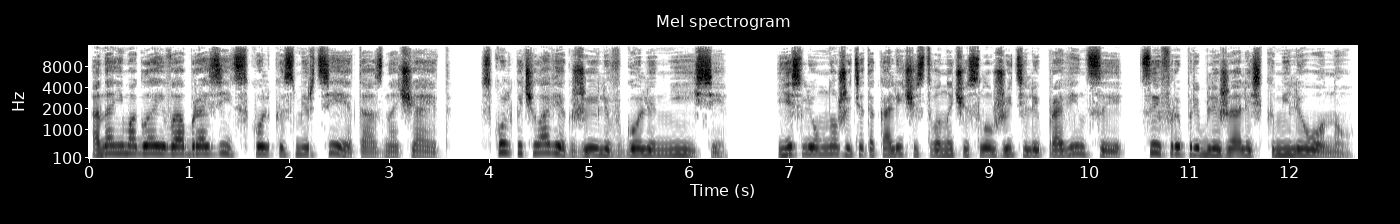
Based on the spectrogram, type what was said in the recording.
Она не могла и вообразить, сколько смертей это означает, сколько человек жили в Голен-Ниисе. Если умножить это количество на число жителей провинции, цифры приближались к миллиону.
